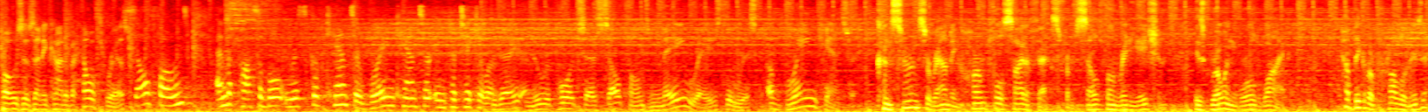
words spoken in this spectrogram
poses any kind of a health risk. Cell phones and the possible risk of cancer, brain cancer in particular. Today, a new report says cell phones may raise the risk of brain cancer. Concern surrounding harmful side effects from cell phone radiation is growing worldwide. How big of a problem is it?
